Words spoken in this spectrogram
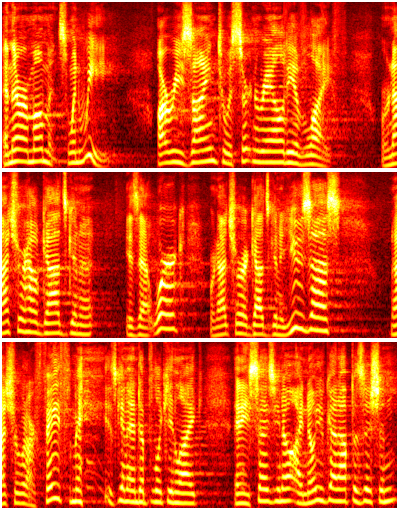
And there are moments when we are resigned to a certain reality of life. We're not sure how God's going to is at work. We're not sure God's going to use us. Not sure what our faith may, is going to end up looking like. And he says, You know, I know you've got opposition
